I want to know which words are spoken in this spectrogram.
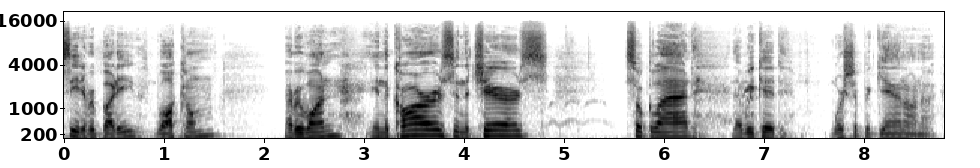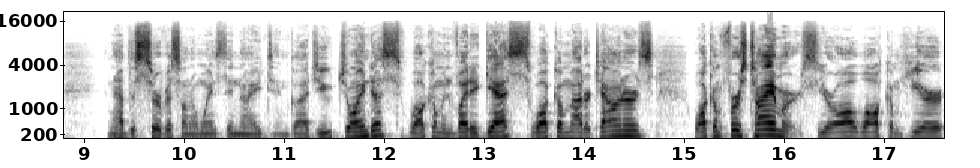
Seat, everybody. Welcome, everyone in the cars, in the chairs. So glad that we could worship again on a and have this service on a Wednesday night. I'm glad you joined us. Welcome, invited guests. Welcome, out of towners. Welcome, first timers. You're all welcome here,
